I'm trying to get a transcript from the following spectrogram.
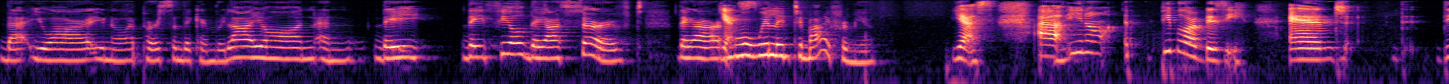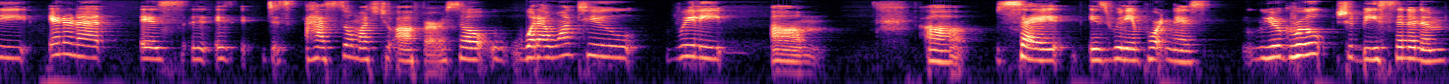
that you are, you know, a person they can rely on, and they they feel they are served. They are yes. more willing to buy from you. Yes, uh, you know, people are busy and the internet is, is just has so much to offer. So what I want to really um, uh, say is really important is your group should be synonym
